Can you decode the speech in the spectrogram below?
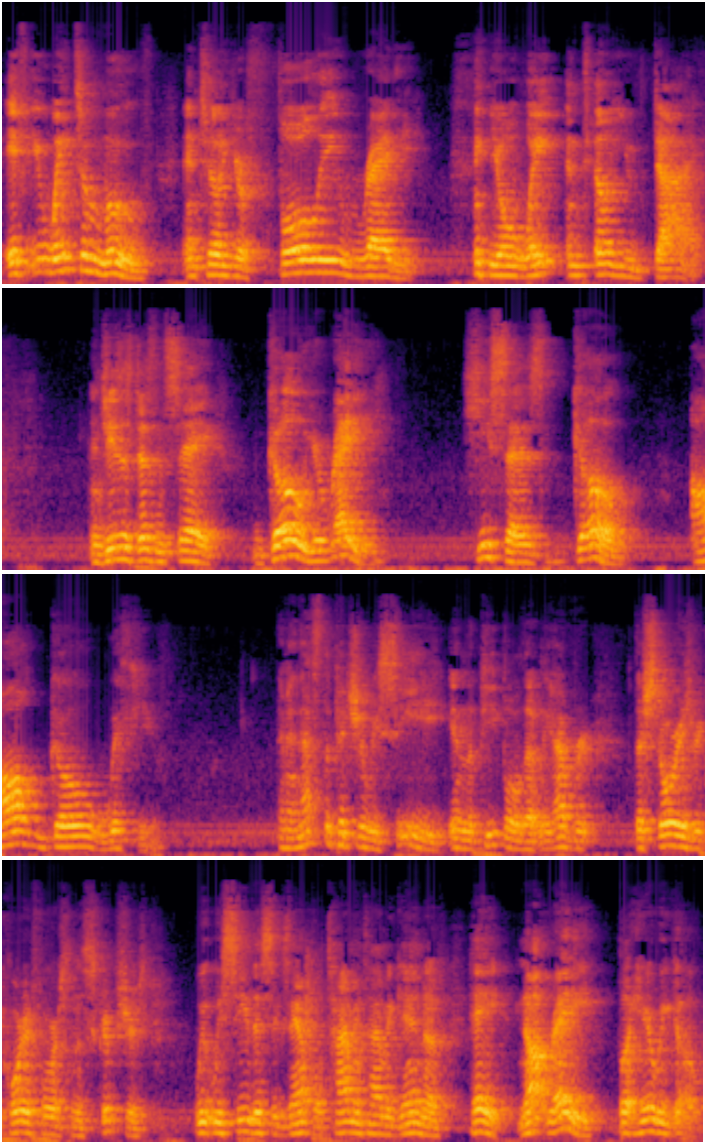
If you wait to move until you're fully ready, you'll wait until you die. And Jesus doesn't say, Go, you're ready. He says, Go, I'll go with you. I mean, that's the picture we see in the people that we have their stories recorded for us in the scriptures. We, we see this example time and time again of, hey, not ready, but here we go.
